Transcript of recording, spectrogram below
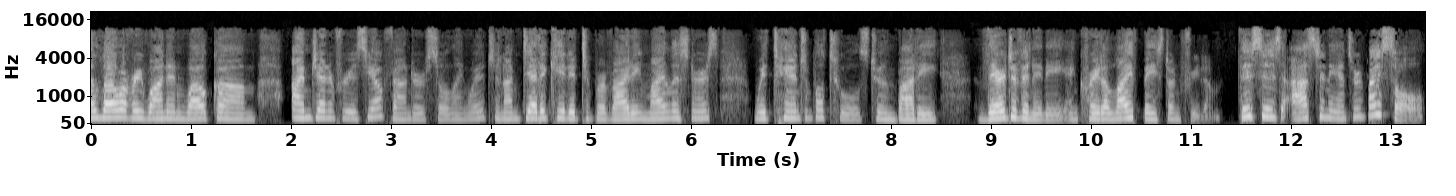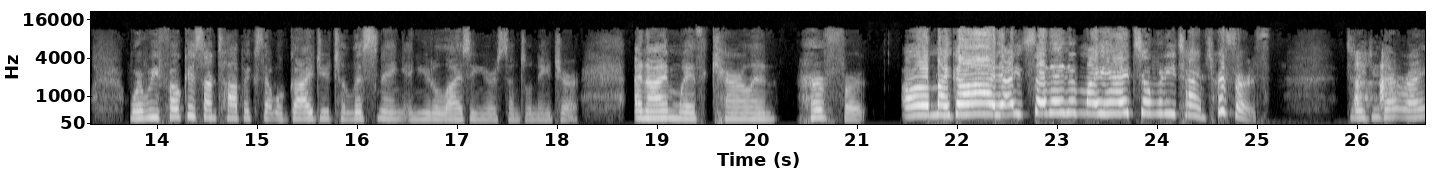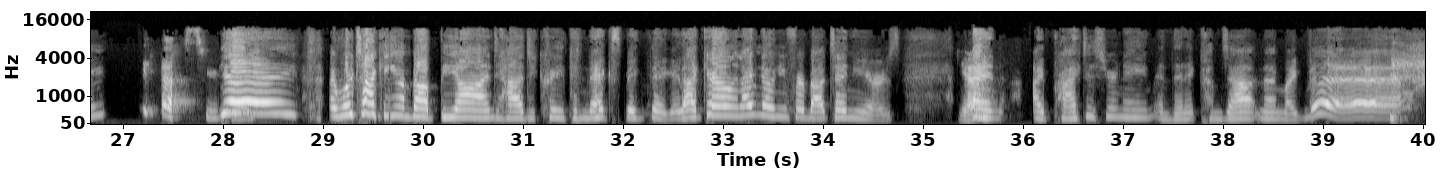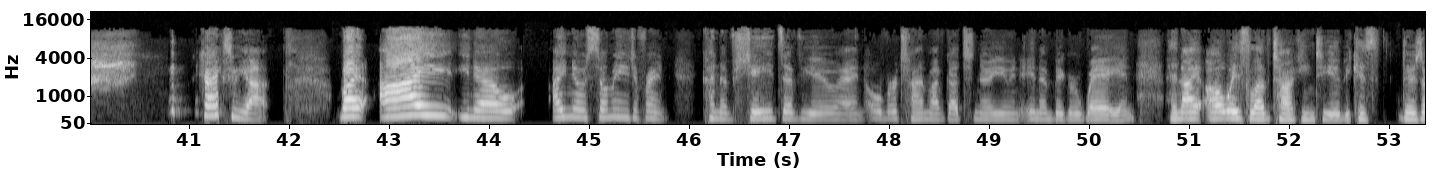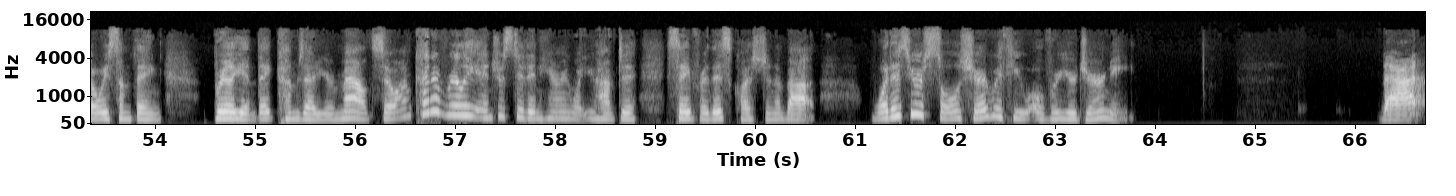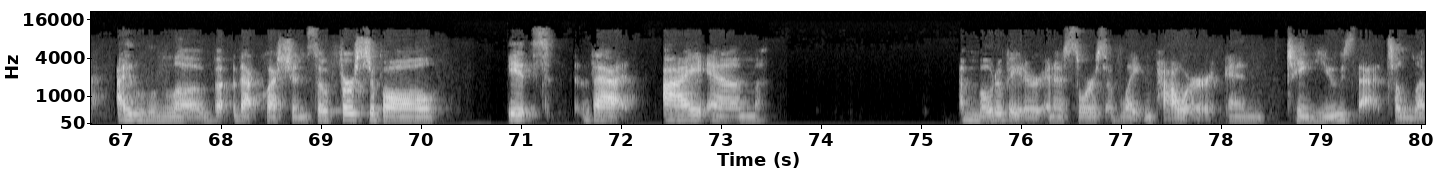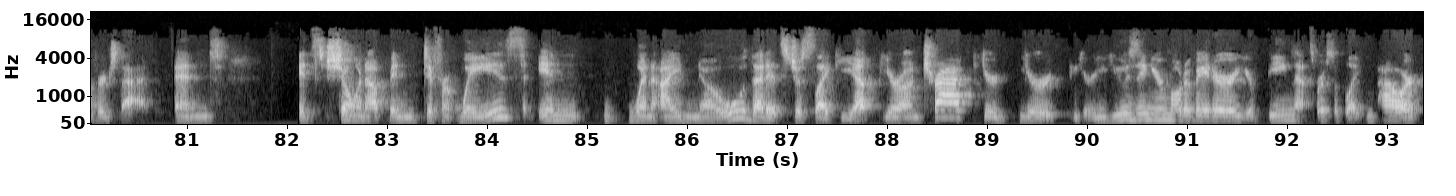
Hello, everyone, and welcome. I'm Jennifer Urezzio, founder of Soul Language, and I'm dedicated to providing my listeners with tangible tools to embody their divinity and create a life based on freedom. This is Asked and Answered by Soul, where we focus on topics that will guide you to listening and utilizing your essential nature. And I'm with Carolyn Herfurth. Oh my God, I said it in my head so many times. Herfurth. Did I do that right? Yes, you Yay! Did. And we're talking about beyond how to create the next big thing. And I, Carolyn, I've known you for about 10 years. Yeah. And I practice your name and then it comes out and I'm like, cracks me up. But I, you know, I know so many different kind of shades of you and over time I've got to know you in, in a bigger way and and I always love talking to you because there's always something brilliant that comes out of your mouth. So I'm kind of really interested in hearing what you have to say for this question about what has your soul shared with you over your journey? That I love that question. So first of all, it's that I am a motivator and a source of light and power and to use that, to leverage that. And it's showing up in different ways in when I know that it's just like, yep, you're on track, you're you're you're using your motivator, you're being that source of light and power.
